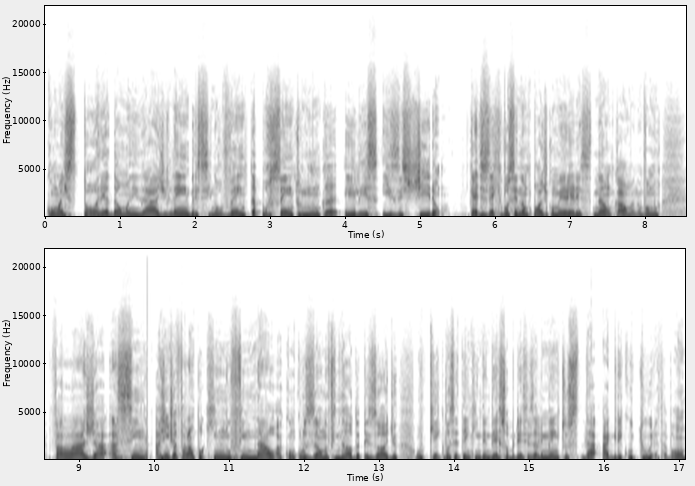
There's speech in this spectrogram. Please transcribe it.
com a história da humanidade. Lembre-se, 90% nunca eles existiram. Quer dizer que você não pode comer eles? Não, calma, não vamos falar já assim. A gente vai falar um pouquinho no final, a conclusão, no final do episódio, o que, que você tem que entender sobre esses alimentos da agricultura, tá bom?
